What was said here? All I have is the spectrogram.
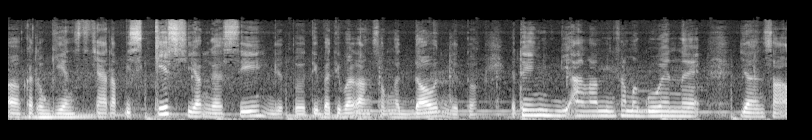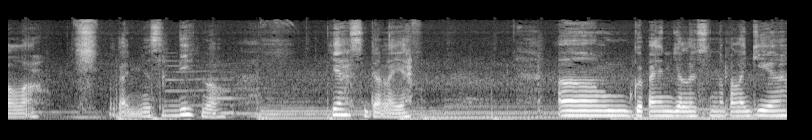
uh, kerugian secara psikis ya nggak sih gitu. Tiba-tiba langsung ngedown gitu. Itu yang dialami sama gue nek. Jangan salah. Makanya sedih loh. Ya sudahlah ya. Um, gue pengen jelasin apa lagi ya.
